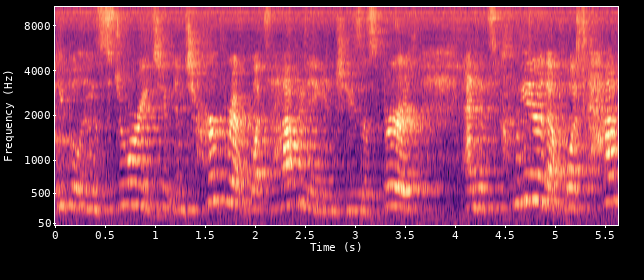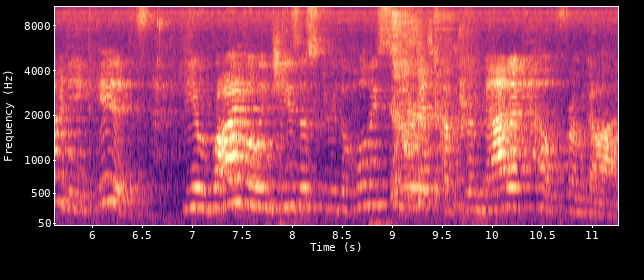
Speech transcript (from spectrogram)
people in the story to interpret what's happening in Jesus' birth. And it's clear that what's happening is the arrival in Jesus through the Holy Spirit of dramatic help from God.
